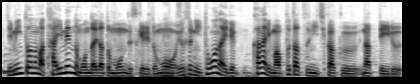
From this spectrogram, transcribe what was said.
自民党のまあ対面の問題だと思うんですけれども、要するに党内でかなり真っ二つに近くなっている、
